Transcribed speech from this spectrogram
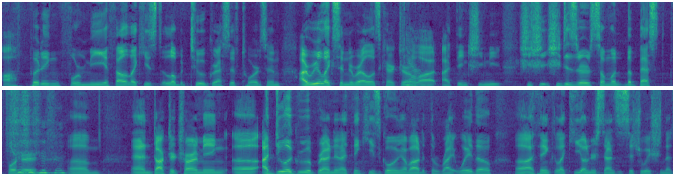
off-putting for me. It felt like he's a little bit too aggressive towards him. I really like Cinderella's character Yeah. a lot. I think she need she she, she deserves someone the best for her. um, and Dr. Charming, uh, I do agree with Brandon. I think he's going about it the right way, though. Uh, I think like he understands the situation that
